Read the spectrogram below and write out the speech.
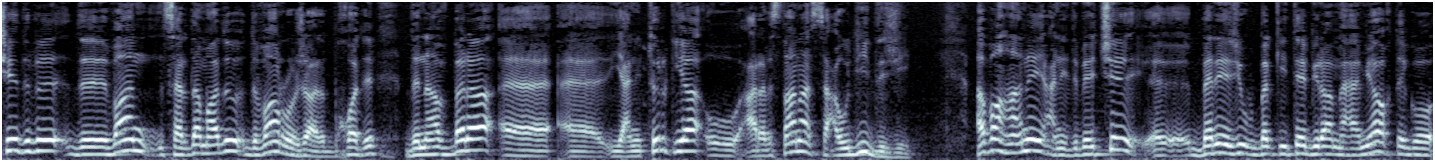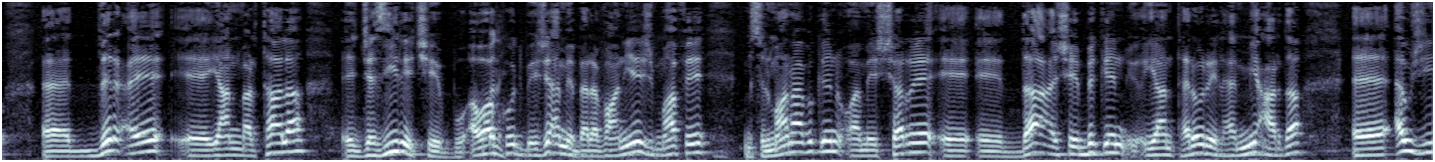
چه دب دوان سردمادو دوان روجار بخود د نافبره یعنی ترکیه او عربستانه سعودی دجی اوا هانه یعنی دبی چه بریجی بلکی ته بیرا مهمیا وقت گو درع یعنی مرتالا جزیره چه بو اوا کود بیجه ام بروانیج مافه مسلمانه بکن و ام شر داعش بکن یعنی ترور الهمی عردا او جی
